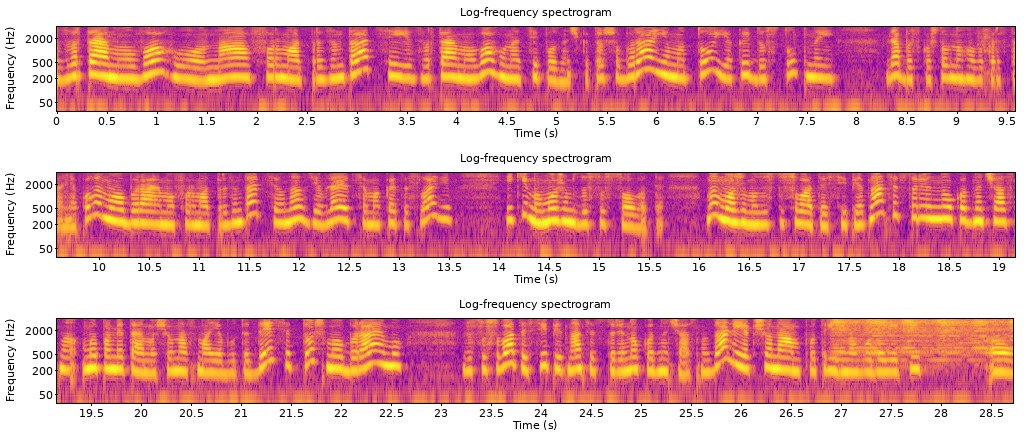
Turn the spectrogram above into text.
Звертаємо увагу на формат презентації, звертаємо увагу на ці позначки. Тож обираємо той, який доступний для безкоштовного використання. Коли ми обираємо формат презентації, у нас з'являються макети слайдів, які ми можемо застосовувати. Ми можемо застосувати всі 15 сторінок одночасно. Ми пам'ятаємо, що у нас має бути 10, тож ми обираємо застосувати всі 15 сторінок одночасно. Далі, якщо нам потрібно буде якісь е,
